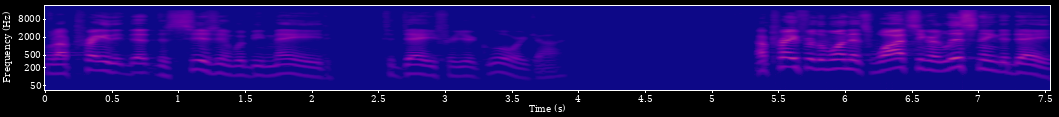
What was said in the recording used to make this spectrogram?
Lord, I pray that that decision would be made today for your glory, God. I pray for the one that's watching or listening today.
